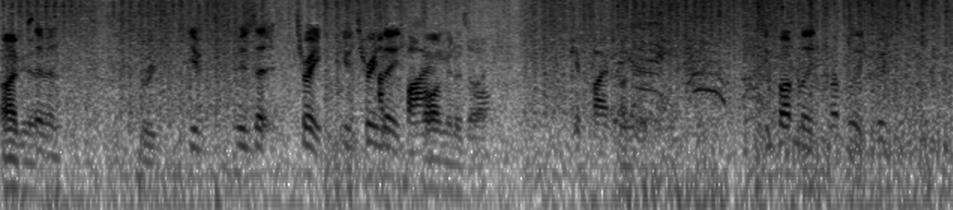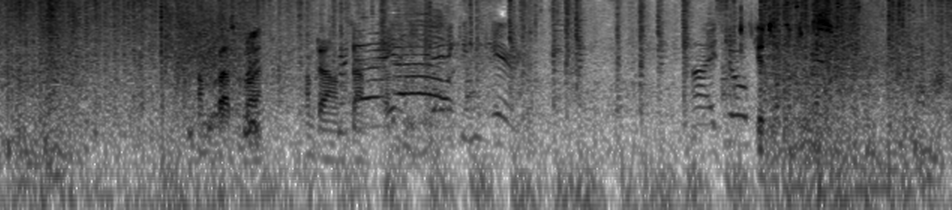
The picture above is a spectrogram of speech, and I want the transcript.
I'm seven. Three. Give who's that? Three. Give three lead. Oh, I'm gonna die. Get five lead. Give five lead. Five. Quick. I'm fast back. I'm down, I'm down. Get to hunters.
